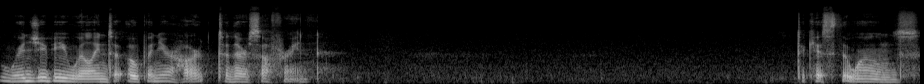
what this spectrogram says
Would you be willing to open your heart to their suffering? To kiss the wounds?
